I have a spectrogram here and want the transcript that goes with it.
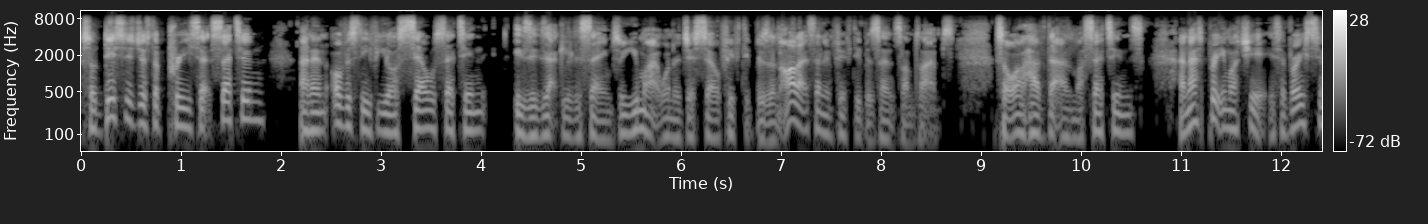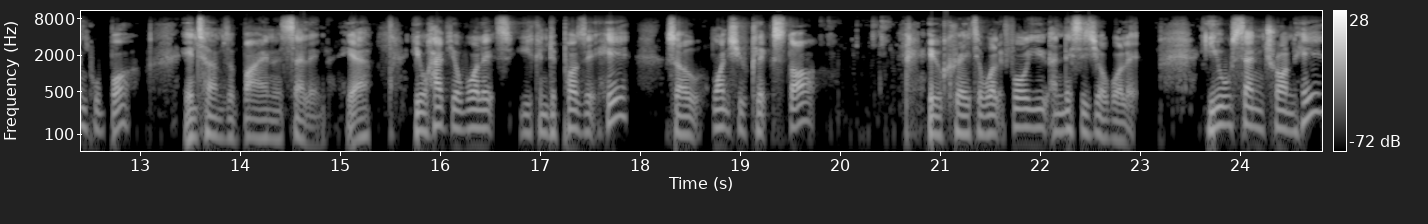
So this is just a preset setting and then obviously if your sell setting is exactly the same. So you might want to just sell 50%. I like selling 50% sometimes. So I'll have that as my settings. And that's pretty much it. It's a very simple bot in terms of buying and selling. Yeah. You'll have your wallets. You can deposit here. So once you click start, it will create a wallet for you. And this is your wallet. You'll send Tron here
